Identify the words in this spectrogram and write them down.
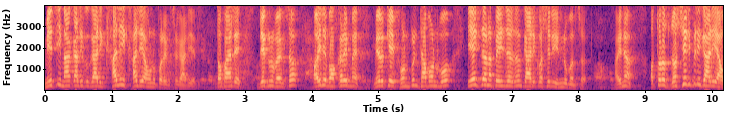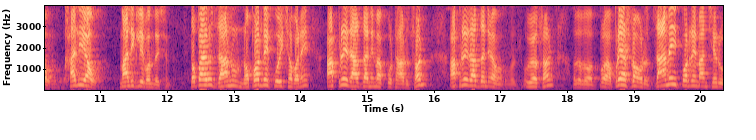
मेची महाकालीको गाडी खाली खाली आउनु परेको छ गाडीहरू। तपाईँले देख्नुभएको छ। अहिले भर्खरै मेरो केही फोन पनि थाहा पाउनुभयो। एकजना पेसेन्जर गाडी कसरी हिँड्नु भन्छ? होइन? तर जसरी पनि गाडी आऊ खाली आऊ मालिकले भन्दैछन्। तपाईँहरू जानु नपर्ने कोही छ भने आफ्नै राजधानीमा कोठाहरू छन् आफ्नै राजधानीमा उयो छन् प्र- प्रयास नगर्नु जानै पर्ने मान्छेहरू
